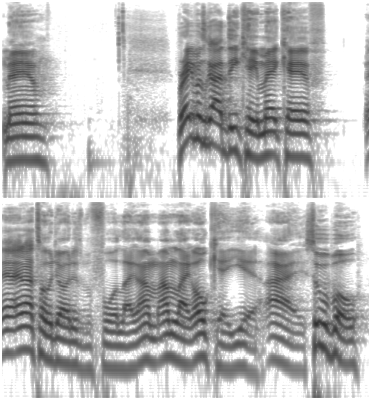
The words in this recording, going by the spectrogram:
Man, Ravens got DK Metcalf, and I told y'all this before. Like I'm, I'm like, okay, yeah, all right, Super Bowl,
